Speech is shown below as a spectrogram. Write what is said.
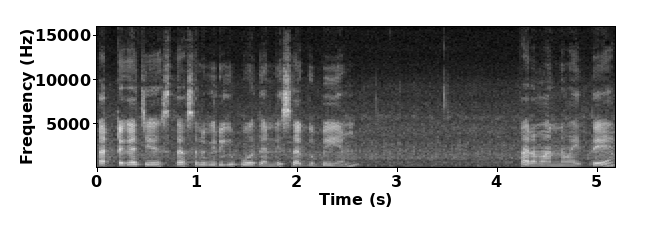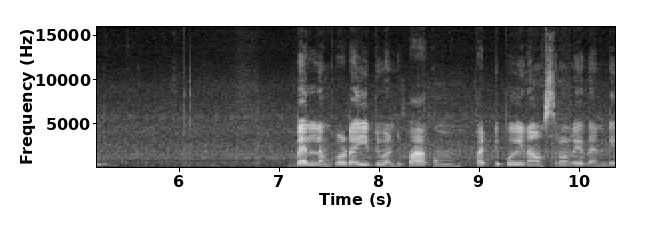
కరెక్ట్గా చేస్తే అసలు విరిగిపోదండి సగ్గుబియ్యం పరమాన్నం అయితే. బెల్లం కూడా ఎటువంటి పాకం పట్టిపోయిన అవసరం లేదండి.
